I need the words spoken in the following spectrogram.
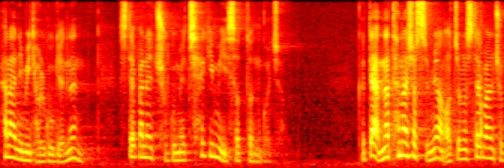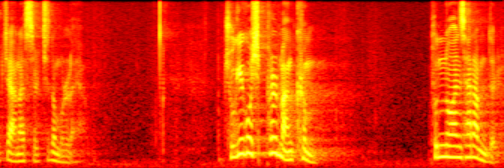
하나님이 결국에는 스테반의 죽음에 책임이 있었던 거죠. 그때 안 나타나셨으면 어쩌면 스테반은 죽지 않았을지도 몰라요. 죽이고 싶을 만큼 분노한 사람들,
